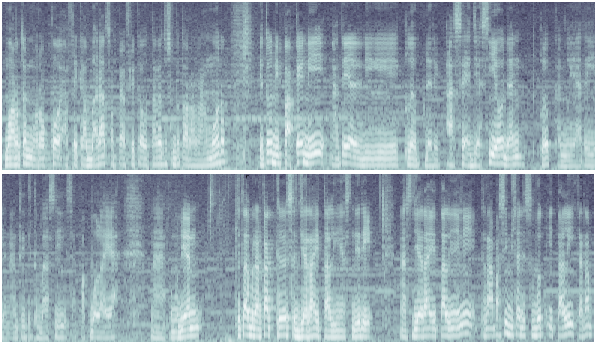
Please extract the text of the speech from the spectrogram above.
Mur itu Maroko, Afrika Barat sampai Afrika Utara itu sebut orang-orang Mur. Itu dipakai di nanti ada di klub dari AC Ajaccio dan klub Cagliari. Nanti kita bahas di sepak bola ya. Nah, kemudian kita berangkat ke sejarah Italinya sendiri. Nah, sejarah Italinya ini kenapa sih bisa disebut Itali? Karena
